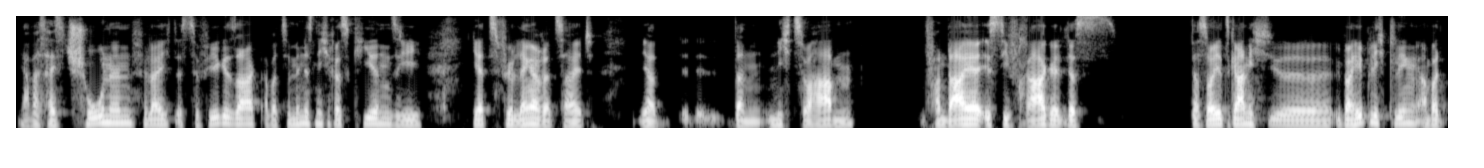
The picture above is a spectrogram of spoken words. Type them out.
ja, was heißt schonen, vielleicht ist zu viel gesagt, aber zumindest nicht riskieren, sie jetzt für längere Zeit ja dann nicht zu haben. Von daher ist die Frage, dass das soll jetzt gar nicht äh, überheblich klingen, aber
